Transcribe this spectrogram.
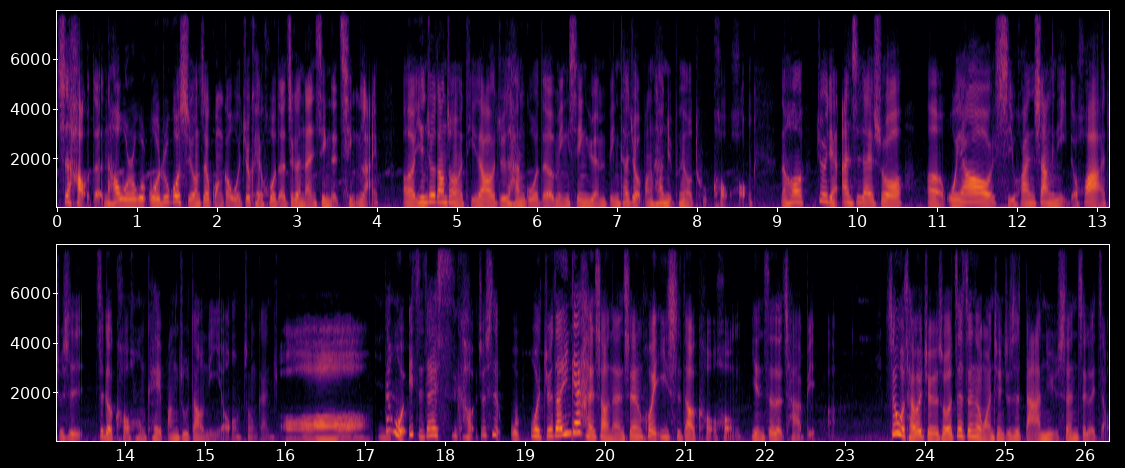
是好的，然后我如果我如果使用这个广告，我就可以获得这个男性的青睐。呃，研究当中有提到，就是韩国的明星元彬，他就有帮他女朋友涂口红，然后就有点暗示在说，呃，我要喜欢上你的话，就是这个口红可以帮助到你哦，这种感觉。哦，但我一直在思考，就是我我觉得应该很少男生会意识到口红颜色的差别吧，所以我才会觉得说，这真的完全就是打女生这个角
